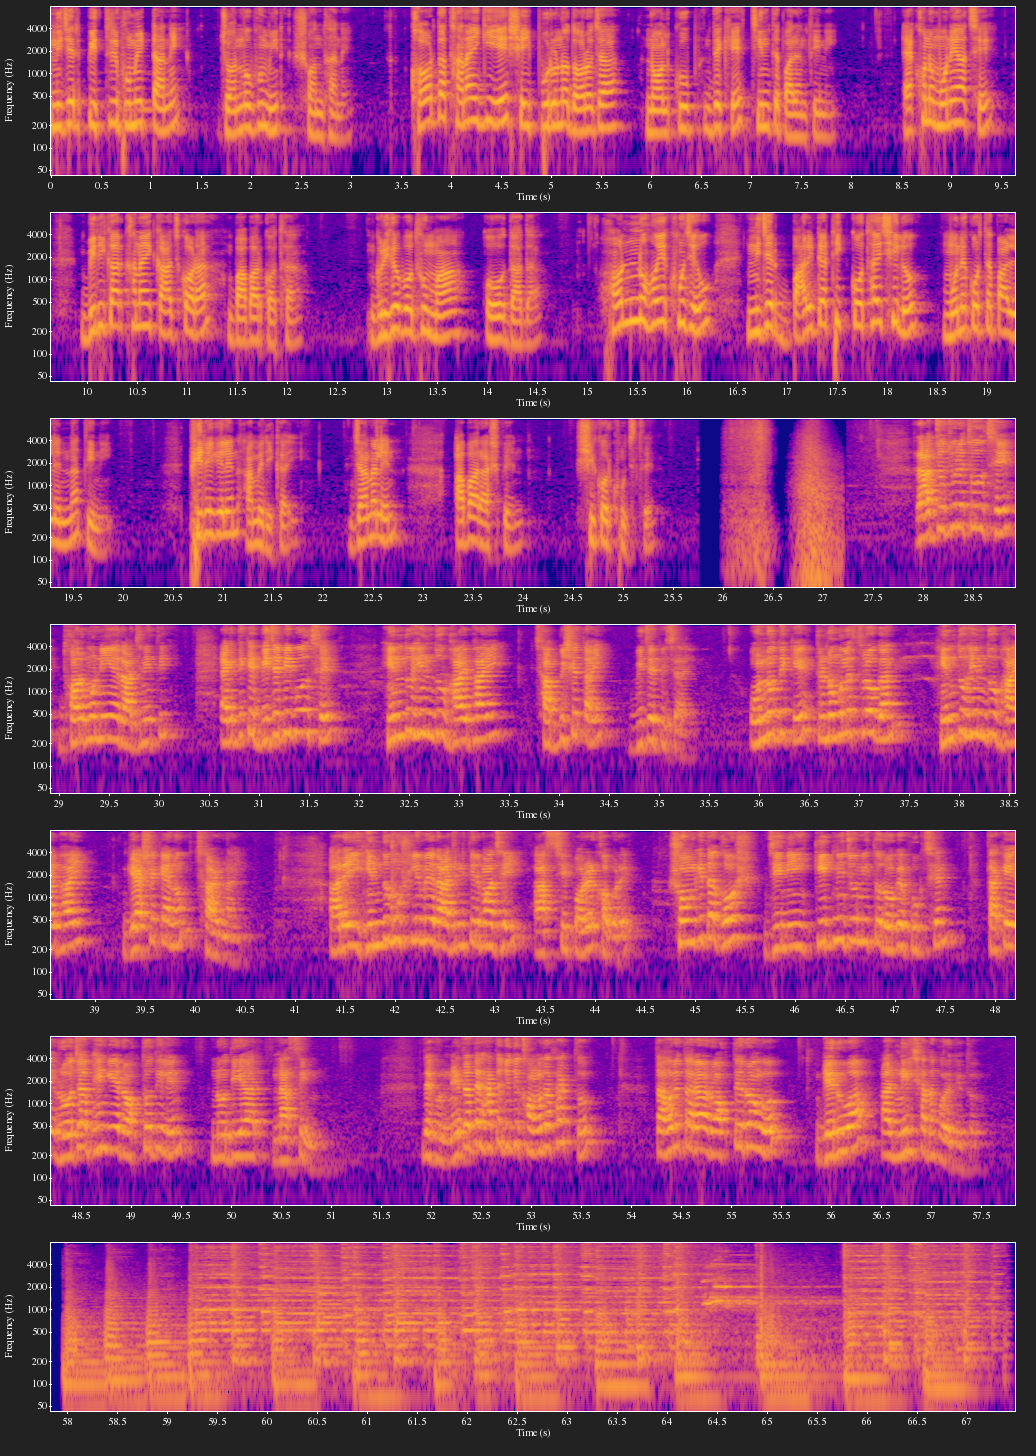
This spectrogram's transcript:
নিজের পিতৃভূমির টানে, জন্মভূমির সন্ধানে। খড়দা থানায় গিয়ে সেই পুরনো দরজা, নলকূপ দেখে চিনতে পারেন তিনি। এখনও মনে আছে, বিড়ি কারখানায় কাজ করা বাবার কথা। গৃহবধূ মা ও দাদা। হন্য হয়ে খুঁজেও নিজের বাড়িটা ঠিক কোথায় ছিল মনে করতে পারলেন না তিনি। ফিরে গেলেন আমেরিকায়। জানালেন, আবার আসবেন, শিকড় খুঁজতে। রাজ্য জুড়ে চলছে ধর্ম নিয়ে রাজনীতি। একদিকে বিজেপি বলছে, হিন্দু হিন্দু ভাই ভাই, ছাব্বিশে তাই বিজেপি চাই অন্যদিকে তৃণমূলের স্লোগান, হিন্দু হিন্দু ভাই ভাই, গ্যাসে কেন ছাড় নাই? আর এই হিন্দু মুসলিমের রাজনীতির মাঝেই আসছি পরের খবরে। সঙ্গীতা ঘোষ, যিনি কিডনিজনিত রোগে ভুগছেন, তাকে রোজা ভেঙে রক্ত দিলেন নদিয়ার নাসিম। দেখুন, নেতাদের হাতে যদি ক্ষমতা থাকতো, তাহলে তারা রক্তের রঙও গেরুয়া আর নীল সাদা করে দিত।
